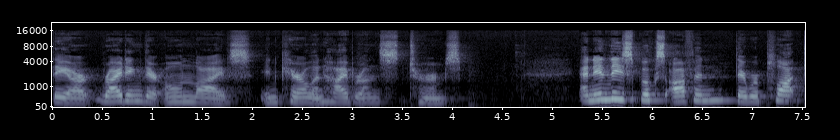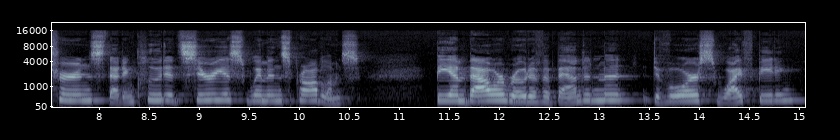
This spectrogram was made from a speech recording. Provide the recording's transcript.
They are writing their own lives in Carolyn Heilbrun's terms. And in these books, often there were plot turns that included serious women's problems. B.M. Bower wrote of abandonment, divorce, wife beating.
